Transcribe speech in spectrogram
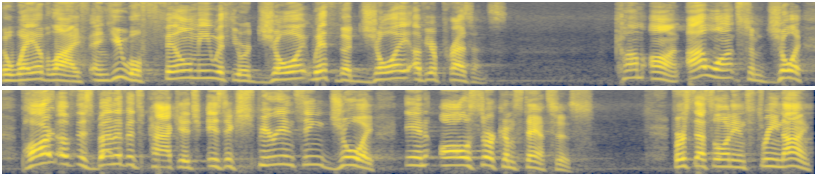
the way of life, and you will fill me with your joy, with the joy of your presence. Come on, I want some joy. Part of this benefits package is experiencing joy in all circumstances. 1 Thessalonians 3 9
